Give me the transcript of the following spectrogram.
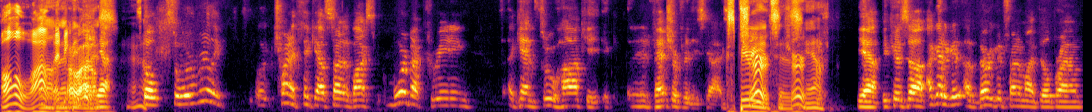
Oh wow, Oh, that'd be that'd cool. nice. Yeah. Yeah. So so we're really we're trying to think outside of the box, more about creating again through hockey an adventure for these guys. Experiences. sure. Yeah. Yeah, because uh, I got a, good, a very good friend of mine, Bill Brown.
